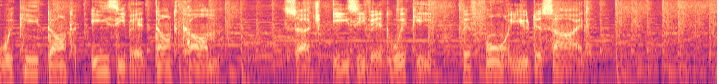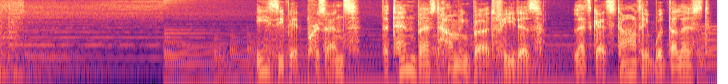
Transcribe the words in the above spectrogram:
wiki.ezvid.com. Search Ezvid Wiki before you decide. Ezvid presents the 10 best hummingbird feeders. Let's get started with the list.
